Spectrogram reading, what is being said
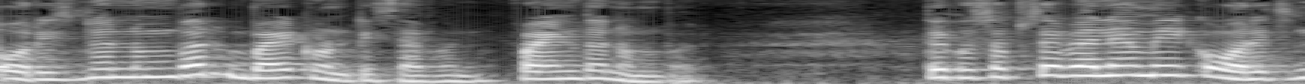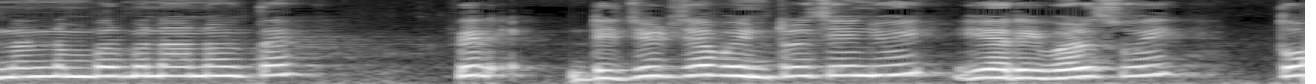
original number by twenty seven find the number देखो, सबसे पहले हमें एक ओरिजिनल नंबर बनाना होता है। फिर डिजिट जब इंटरचेंज हुई, या रिवर्स हुई तो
